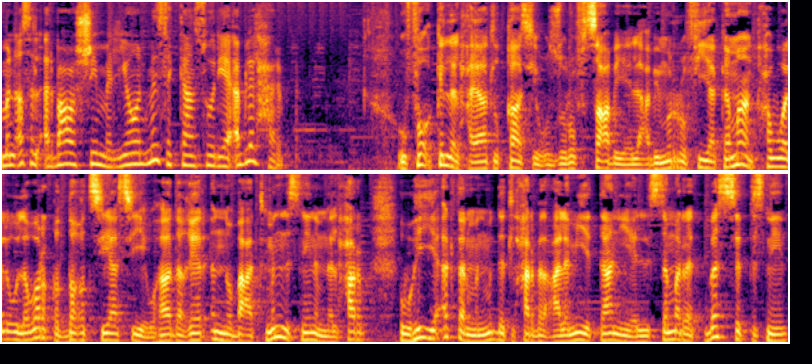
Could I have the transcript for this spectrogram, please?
من أصل 24 مليون من سكان سوريا قبل الحرب. وفوق كل الحياة القاسية والظروف الصعبة اللي عم يمروا فيها كمان تحولوا لورقة ضغط سياسية. وهذا غير إنه بعد 8 سنين من الحرب وهي أكثر من مدة الحرب العالمية الثانية اللي استمرت بس 6 سنين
